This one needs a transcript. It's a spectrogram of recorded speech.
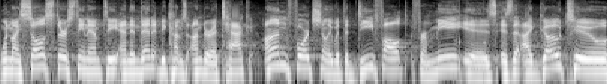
when my soul's thirsty and empty and then it becomes under attack unfortunately what the default for me is is that i go to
